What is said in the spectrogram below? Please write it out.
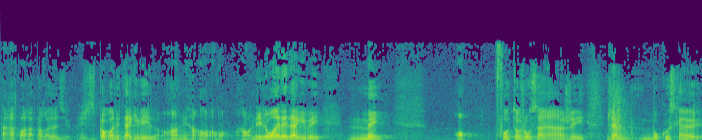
par rapport à la parole de Dieu. Je ne dis pas qu'on est arrivé, là. On, est loin d'être arrivé. Mais il faut toujours se ranger. J'aime beaucoup ce que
